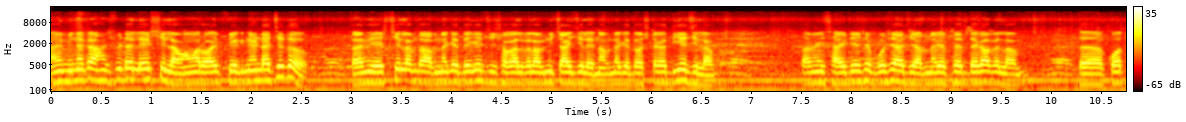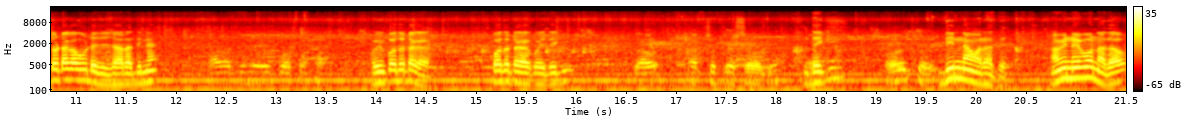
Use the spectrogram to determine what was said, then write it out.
আমি মিনাকা হসপিটালে এসেছিলাম। আমার ওয়াইফ প্রেগনেন্ট আছে তো। হ্যাঁ। তা আমি এসেছিলাম তো আপনাকে দেখেছি। সকালবেলা আপনি চাইছিলেন। আপনাকে দশ টাকা দিয়েছিলাম। তা আমি সাইডে এসে বসে আছি, আপনাকে ফের দেখা পেলাম। তা কত টাকা উঠেছে সারাদিনে? ওই কত টাকা? কত টাকা কই, দেখি। দেখি। দিন না আমার হাতে। আমি নেব না, দাও।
